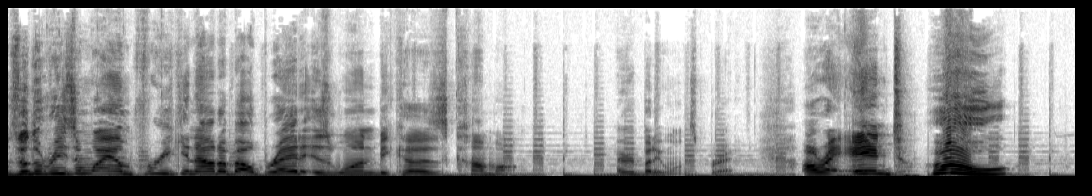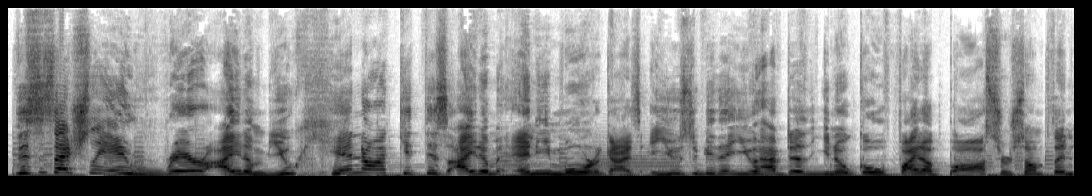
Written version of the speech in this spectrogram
So the reason why I'm freaking out about bread is one, because come on, everybody wants bread. All right, and two, this is actually a rare item. You cannot get this item anymore, guys. It used to be that you have to, you know, go fight a boss or something.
